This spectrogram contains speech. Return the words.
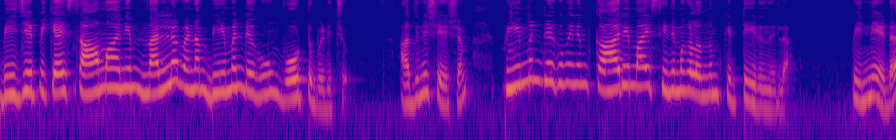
ബി ജെ പിക്കായി സാമാന്യം നല്ലവണ്ണം ഭീമൻ രഘുവും വോട്ട് പിടിച്ചു. അതിനുശേഷം ഭീമൻ രഘുവിനും കാര്യമായ സിനിമകളൊന്നും കിട്ടിയിരുന്നില്ല. പിന്നീട്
